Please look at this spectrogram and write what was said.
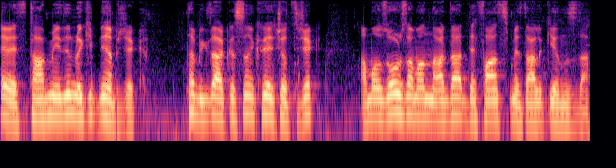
Evet tahmin edin rakip ne yapacak. Tabii ki de arkasına kraliçe atacak. Ama zor zamanlarda defans mezarlık yanınızda.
